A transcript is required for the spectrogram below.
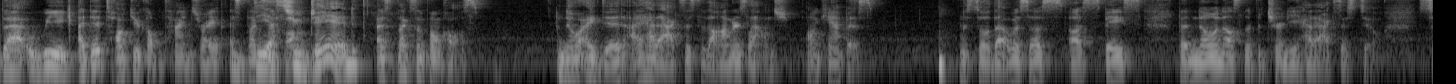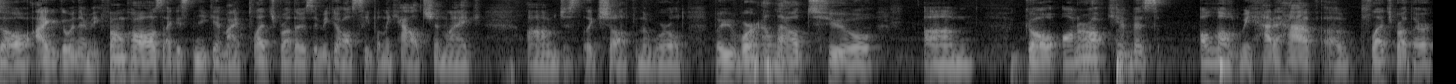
that week I did talk to you a couple times, right? I snuck some Yes, you did. I snuck some phone calls. No, I did. I had access to the honors lounge on campus. So that was a space that no one else in the fraternity had access to. So I could go in there and make phone calls. I could sneak in my pledge brothers and we could all sleep on the couch and like um, just like shut off from the world. But we weren't allowed to um, go on or off campus alone. We had to have a pledge brother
